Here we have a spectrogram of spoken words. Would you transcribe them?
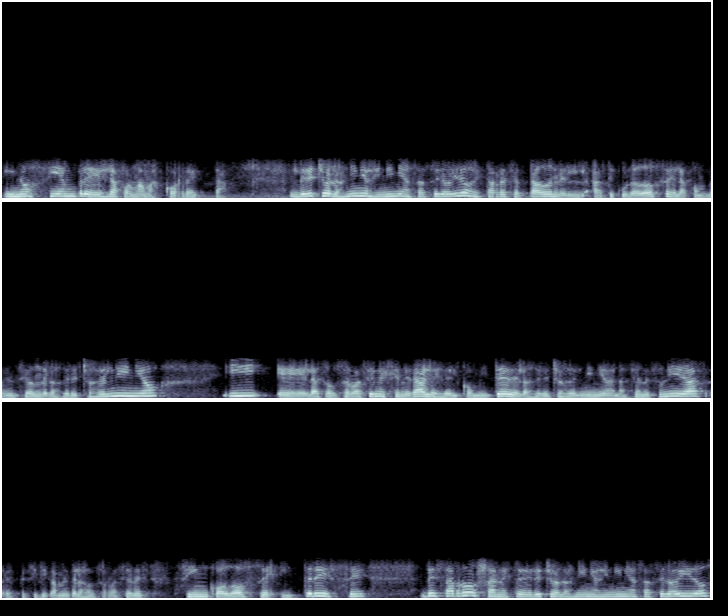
y no siempre es la forma más correcta. El derecho de los niños y niñas a ser oídos está receptado en el artículo 12 de la Convención de los Derechos del Niño y eh, las observaciones generales del Comité de los Derechos del Niño de Naciones Unidas, específicamente las observaciones 5, 12 y 13, desarrollan este derecho de los niños y niñas a ser oídos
